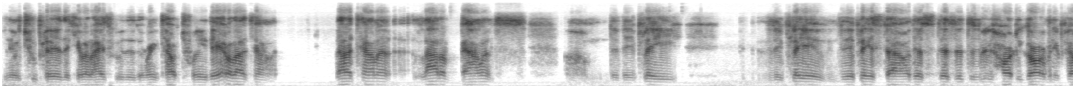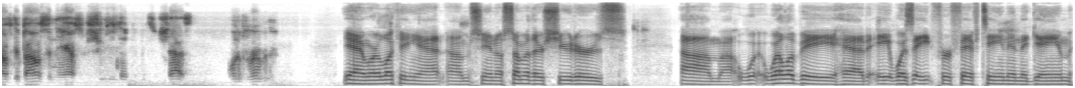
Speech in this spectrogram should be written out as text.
you know, two players that came out of high school that are ranked top 20. They have a lot of talent, a lot of talent, a lot of balance. Um, that they play, they play, they play a style that's, that's that's really hard to guard when they play off the bounce, and they have some shooters that can make some shots on the perimeter. Yeah, and we're looking at, um, so, you know, some of their shooters um, uh, Willoughby had eight was eight for fifteen in the game,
